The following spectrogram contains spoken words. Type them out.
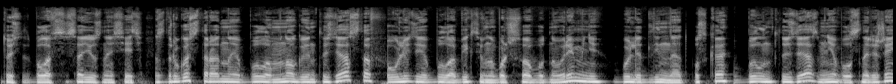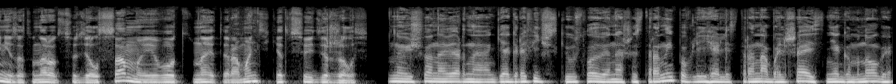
то есть это была всесоюзная сеть. С другой стороны, было много энтузиастов, у людей было объективно больше свободного времени, были длинные отпуска, был энтузиазм, не было снаряжения, зато народ все делал сам, и вот на этой романтике это все и держалось. Ну, еще, наверное, географические условия нашей страны повлияли. Страна большая, снега много.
